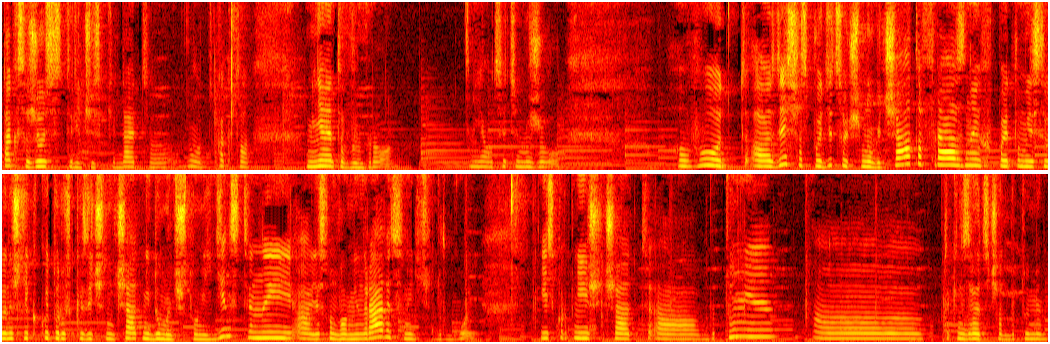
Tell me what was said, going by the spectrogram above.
так сложилось исторически, да, это, ну, вот как-то меня это выбрало. Я вот с этим живу. Вот, а здесь сейчас появится очень много чатов разных, поэтому если вы нашли какой-то русскоязычный чат, не думайте, что он единственный, а если он вам не нравится, найдите другой. Есть крупнейший чат а, Батуми, так и называется чат Батуми.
